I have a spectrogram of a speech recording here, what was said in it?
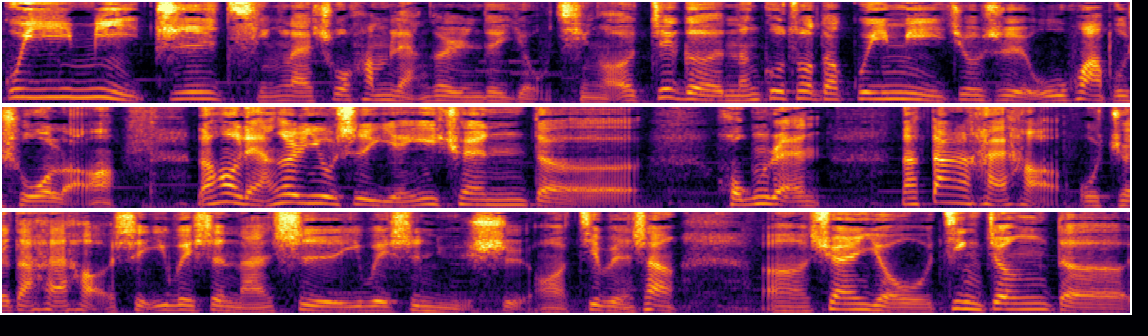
闺蜜之情来说他们两个人的友情哦，这个能够做到闺蜜就是无话不说了啊。然后两个人又是演艺圈的。红人，那当然还好，我觉得还好，是一位是男士，一位是女士啊。基本上，呃，虽然有竞争的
